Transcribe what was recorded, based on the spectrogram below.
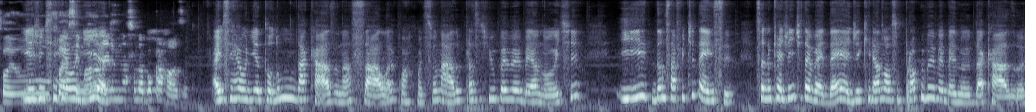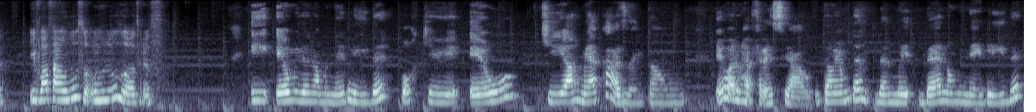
foi o E a gente se foi a reunia- semana da eliminação da Boca Rosa. Aí se reunia todo mundo da casa na sala com ar-condicionado pra assistir o BBB à noite e dançar fit dance. Sendo que a gente teve a ideia de criar nosso próprio BBB no, da casa e votar uns nos, uns nos outros. E eu me denominei líder porque eu que arrumei a casa. Então, eu era o referencial. Então, eu me de- de- denominei líder.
